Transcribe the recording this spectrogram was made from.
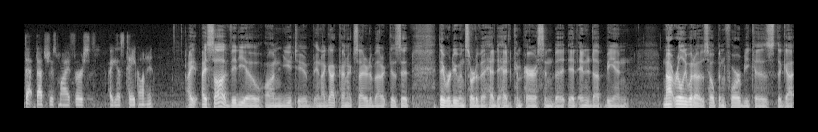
that that's just my first, I guess, take on it. I, I saw a video on YouTube and I got kind of excited about it because it they were doing sort of a head to head comparison, but it ended up being not really what I was hoping for because the guy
